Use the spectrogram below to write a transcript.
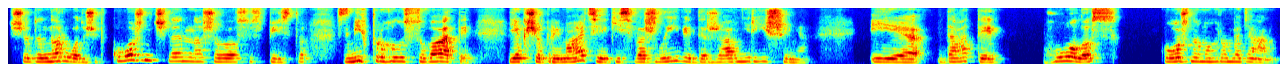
щодо народу, щоб кожен член нашого суспільства зміг проголосувати, якщо приймаються якісь важливі державні рішення і дати голос кожному громадяну,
